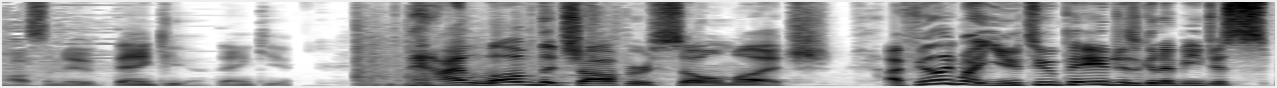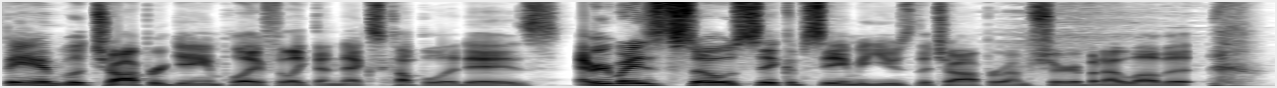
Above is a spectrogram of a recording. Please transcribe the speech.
Awesome nuke. Thank you. Thank you. Man, I love the chopper so much. I feel like my YouTube page is gonna be just spammed with chopper gameplay for like the next couple of days. Everybody's so sick of seeing me use the chopper, I'm sure, but I love it.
